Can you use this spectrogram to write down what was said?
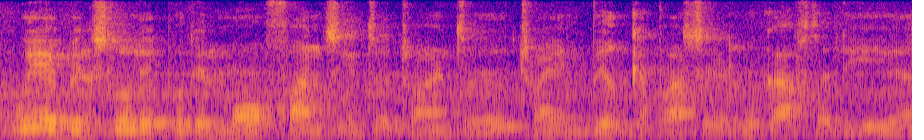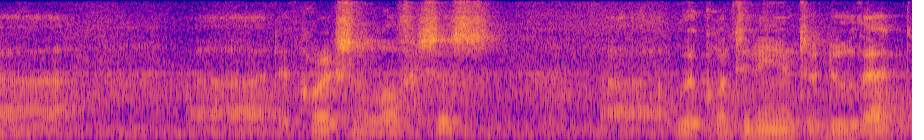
We have been slowly putting more funds into trying to train, build capacity, look after the, uh, uh, the correctional officers. Uh, we're continuing to do that,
